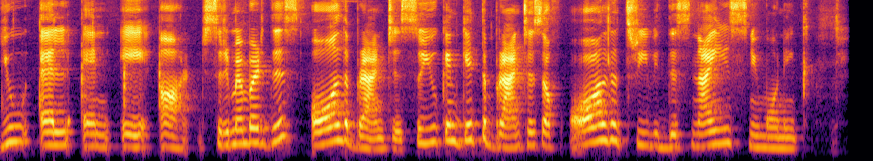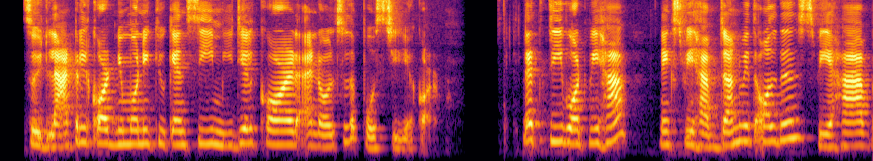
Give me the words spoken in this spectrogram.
U-L-N-A-R. So remember this, all the branches. So you can get the branches of all the three with this nice mnemonic. So lateral cord mnemonic, you can see medial cord and also the posterior cord. Let's see what we have. Next, we have done with all this. We have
